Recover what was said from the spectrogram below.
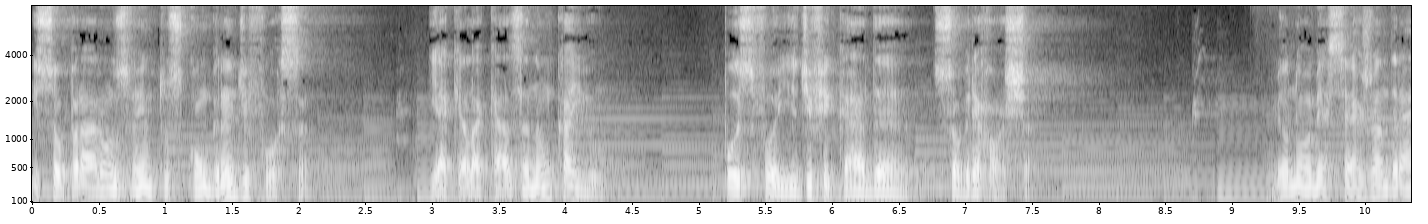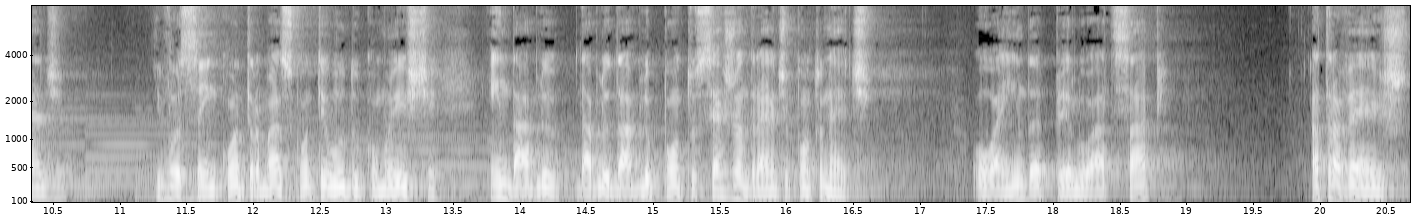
e sopraram os ventos com grande força. E aquela casa não caiu, pois foi edificada sobre a rocha. Meu nome é Sérgio Andrade e você encontra mais conteúdo como este em www.sergioandrade.net ou ainda pelo WhatsApp através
